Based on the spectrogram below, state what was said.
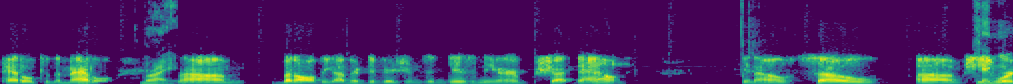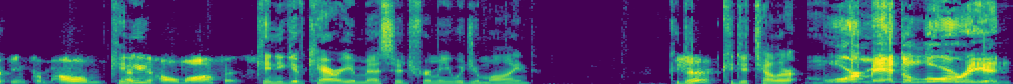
pedal to the metal. Right. Um, but all the other divisions in Disney are shut down. You know, so um, she's you- working from home can at you- the home office. Can you give Carrie a message for me? Would you mind? Could Sure. you could you tell her more Mandalorian?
